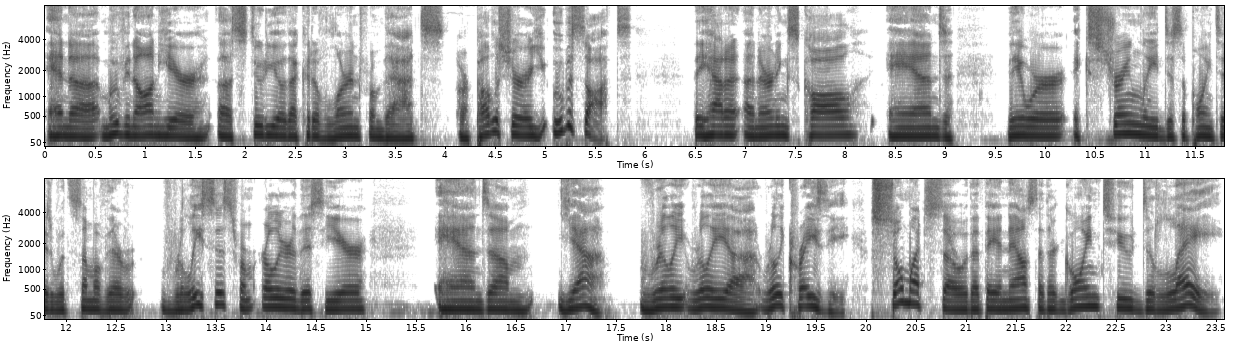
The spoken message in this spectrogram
and uh, moving on here, a studio that could have learned from that, our publisher Ubisoft, they had a, an earnings call and they were extremely disappointed with some of their releases from earlier this year, and um, yeah, really, really, uh, really crazy. So much so that they announced that they're going to delay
